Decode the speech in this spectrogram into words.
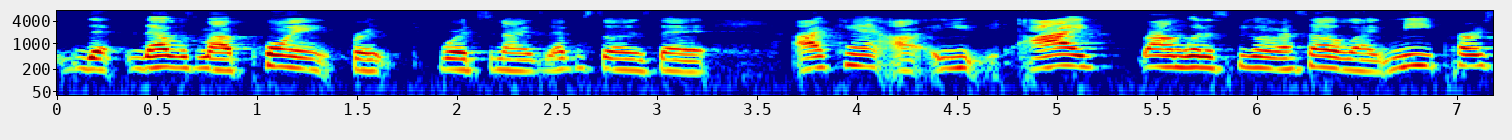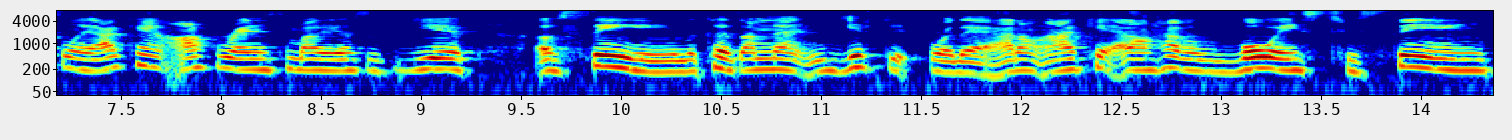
that that was my point for for tonight's episode is that I can't. I, you, I I'm going to speak on myself. Like me personally, I can't operate in somebody else's gift of singing because I'm not gifted for that. I don't. I can't. I don't have a voice to sing.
